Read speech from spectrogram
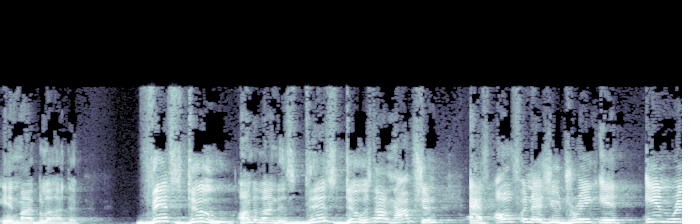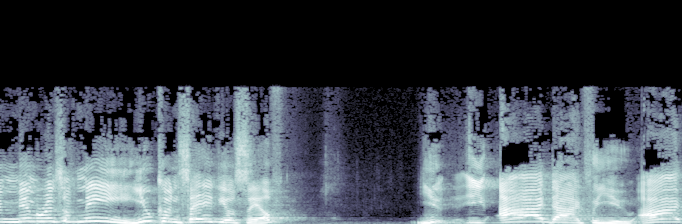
in my blood. This do, underline this, this do, it's not an option, as often as you drink it in remembrance of me. You couldn't save yourself. You, you, I died for you. I,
